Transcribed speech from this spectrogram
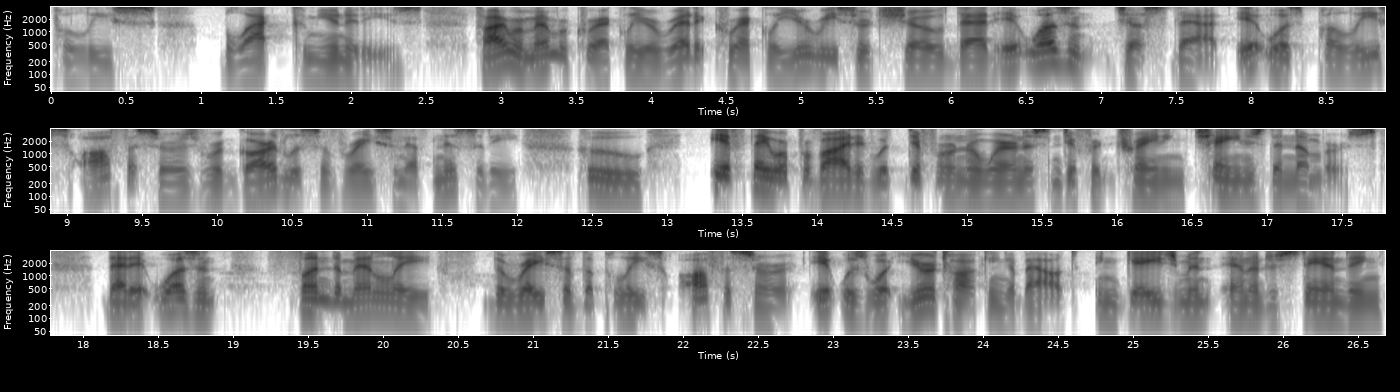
police black communities. If I remember correctly or read it correctly, your research showed that it wasn't just that. It was police officers, regardless of race and ethnicity, who, if they were provided with different awareness and different training, change the numbers. That it wasn't fundamentally the race of the police officer, it was what you're talking about engagement and understanding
